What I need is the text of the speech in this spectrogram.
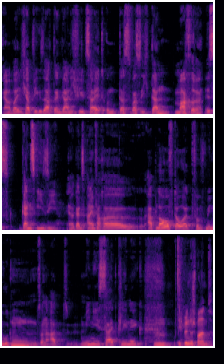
Ja, weil ich habe, wie gesagt, dann gar nicht viel Zeit und das, was ich dann mache, ist ganz easy. Ja, ganz einfacher Ablauf, dauert fünf Minuten, so eine Art Mini-Side-Klinik. Mhm. Ich bin gespannt.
